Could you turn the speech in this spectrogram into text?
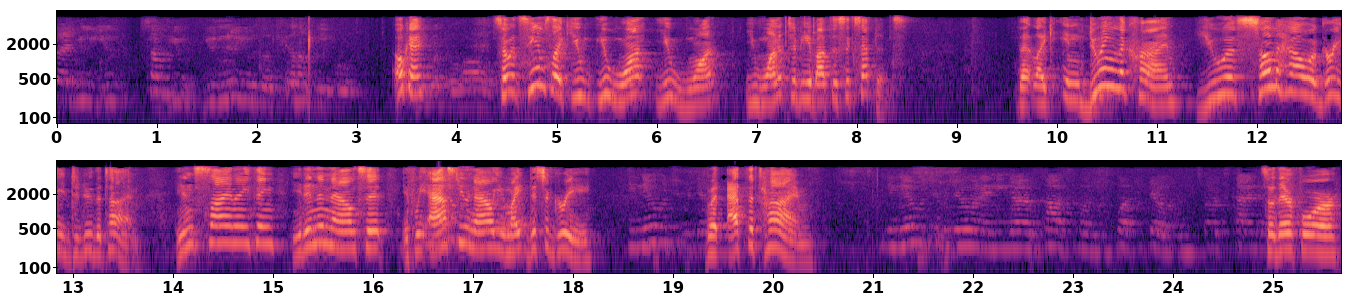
But you, you, some you, you knew you was gonna kill them people. Okay. So it seems like you, you want you want you want it to be about this acceptance. That like in doing the crime, you have somehow agreed to do the time. You didn't sign anything, you didn't announce it. If we asked you now, you might disagree, you knew what you were doing. but at the time, you knew what you were doing, and you know the consequences of what you're doing. So it's kind of. so therefore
